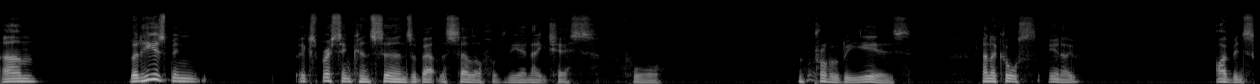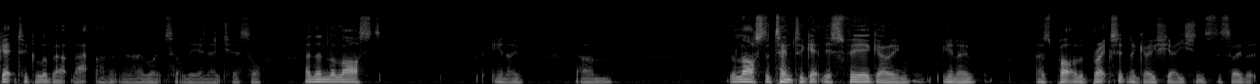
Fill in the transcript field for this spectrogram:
um, but he has been expressing concerns about the sell-off of the NHS for probably years. And of course, you know, I've been sceptical about that. I think they won't sell the NHS off. And then the last, you know, um, the last attempt to get this fear going, you know, as part of the Brexit negotiations to say that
